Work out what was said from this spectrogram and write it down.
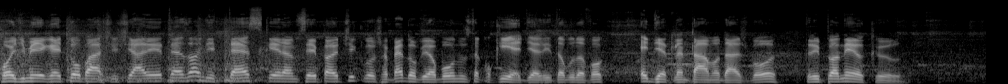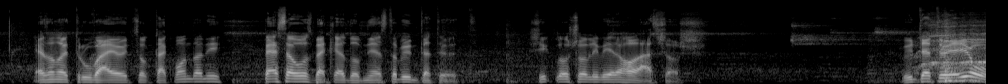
hogy még egy dobás is jár érte. Ez annyit tesz, kérem szépen, hogy Csiklós, ha bedobja a bónuszt, akkor kiegyenlít a Budafok egyetlen támadásból, tripla nélkül. Ez a nagy trúvája, hogy szokták mondani. Persze ahhoz be kell dobni ezt a büntetőt. Siklós Olivére halászas. Büntetője jó.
